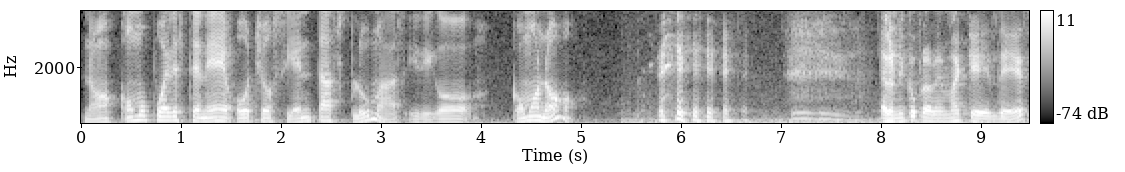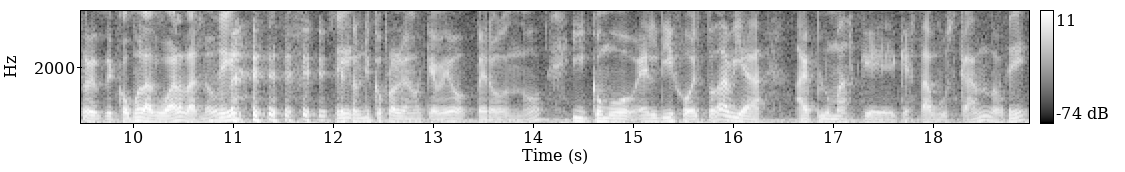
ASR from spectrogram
¿no? ¿Cómo puedes tener 800 plumas? Y digo, ¿cómo no? El único problema que de eso es de cómo las guarda, ¿no? Sí. sí. Es el único problema que veo, pero no. Y como él dijo, él todavía hay plumas que, que está buscando. Sí.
